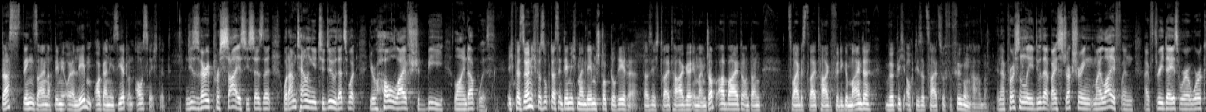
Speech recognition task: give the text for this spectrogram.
das Ding sein, nach dem ihr euer Leben organisiert und ausrichtet. And Jesus is very precise. He says that what I'm telling you to do, that's what your whole life should be lined up with. Ich persönlich versuche das, indem ich mein Leben strukturiere, dass ich drei Tage in meinem Job arbeite und dann zwei bis drei Tage für die Gemeinde wirklich auch diese Zeit zur Verfügung habe. And I personally do that by structuring my life. And I have three days where I work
